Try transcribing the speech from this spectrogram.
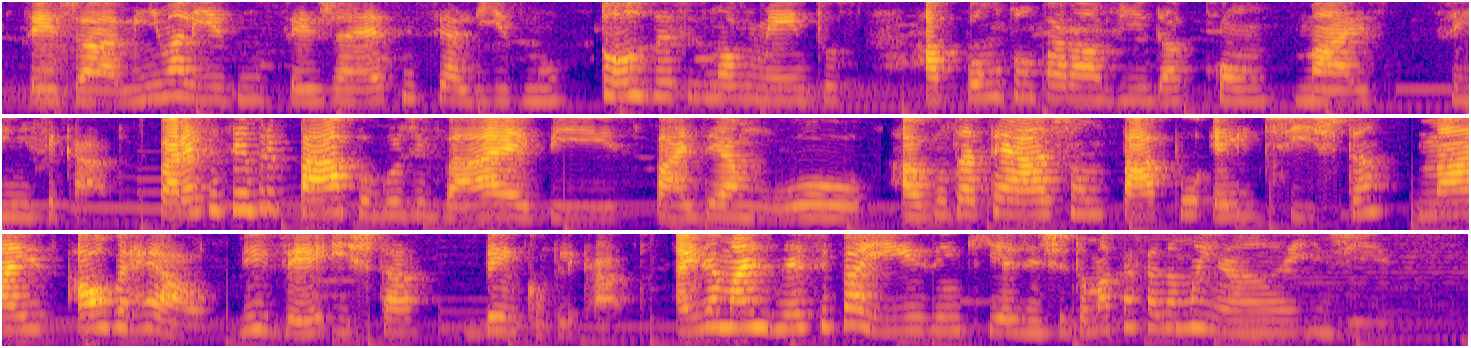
seja minimalismo, seja essencialismo, todos esses movimentos apontam para uma vida com mais significado. Parece sempre papo good vibes, paz e amor. Alguns até acham um papo elitista, mas algo é real. Viver está bem complicado. Ainda mais nesse país em que a gente toma café da manhã e diz:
